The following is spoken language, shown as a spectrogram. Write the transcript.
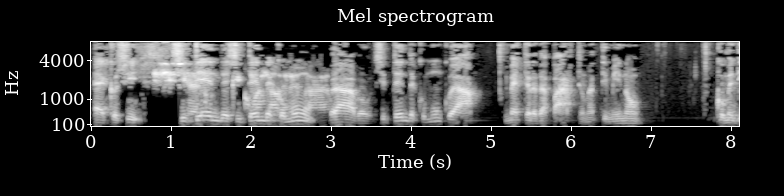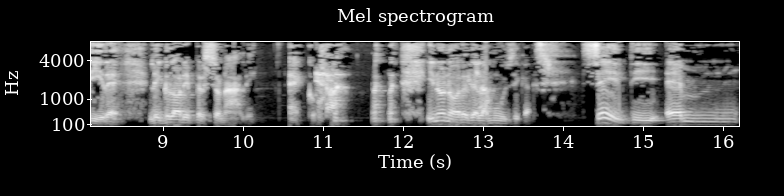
Ecco, sì, si, certo, tende, si tende comunque, bravo, si tende comunque a mettere da parte un attimino, come dire, le glorie personali Ecco, in onore della musica. Senti, ehm,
